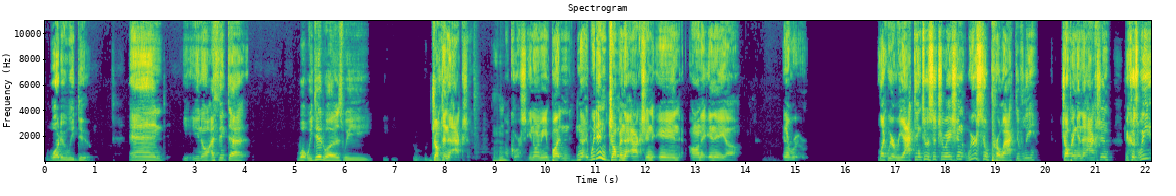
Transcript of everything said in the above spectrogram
What do we do?" And you know, I think that what we did was we jumped into action. Mm-hmm. Of course, you know what I mean. But we didn't jump into action in on a, in a uh, in a re- like we were reacting to a situation. We are still proactively jumping into action because we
